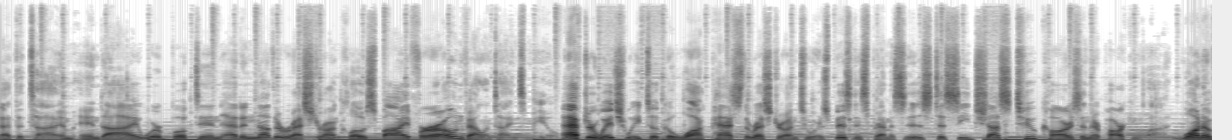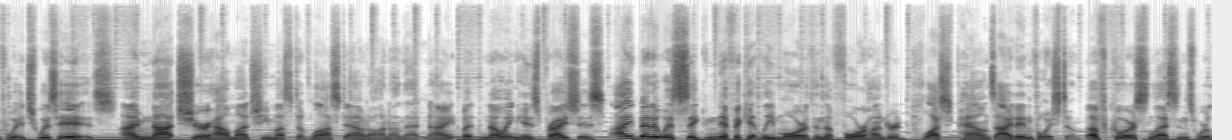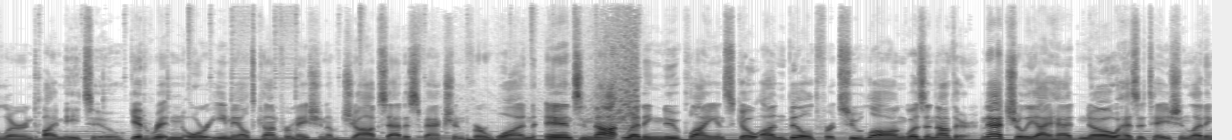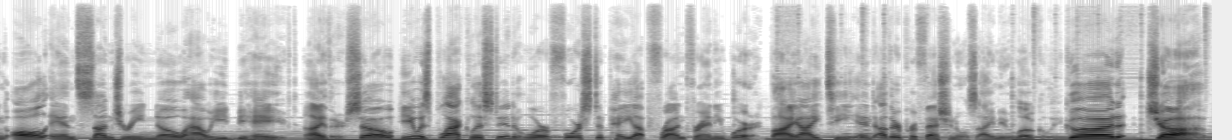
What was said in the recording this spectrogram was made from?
at the time, and I were booked in at another restaurant close by for our own Valentine's meal. After which, we took a walk past the restaurateur's business premises to see just two cars in their parking lot, one of which was his. I'm not sure how much he must have lost out on on that night, but knowing his prices, I'd bet it was significantly more than the 400 plus pounds I'd invoiced him. Of course, lessons were learned by me too. Get written or emailed confirmation of job satisfaction for one, and not letting new clients go unbilled for too long was another another. Naturally, I had no hesitation letting all and sundry know how he'd behaved either, so he was blacklisted or forced to pay up front for any work by IT and other professionals I knew locally. Good job.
